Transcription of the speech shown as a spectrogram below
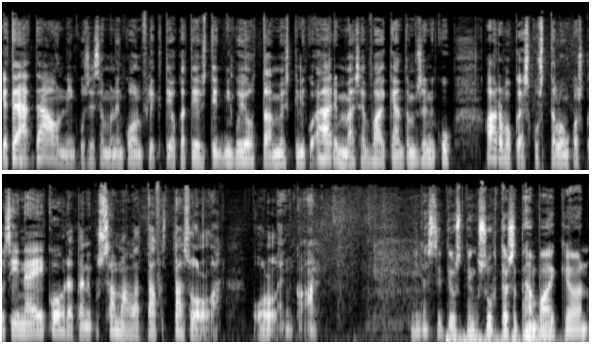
Ja tämä, tämä on niin kuin se semmoinen konflikti, joka tietysti niin kuin johtaa myöskin niin kuin äärimmäisen vaikean tämmöisen niin kuin arvokeskusteluun, koska siinä ei kohdata niin kuin samalla tasolla ollenkaan. Mitä sitten just niin kuin suhteessa tähän vaikeaan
